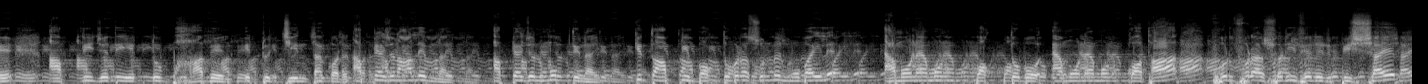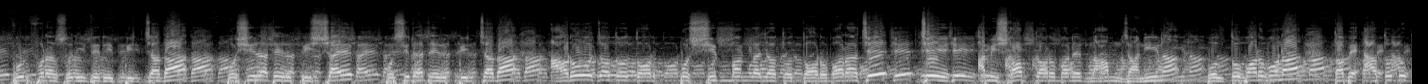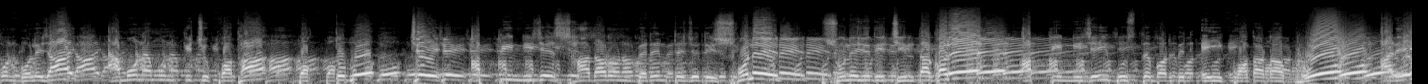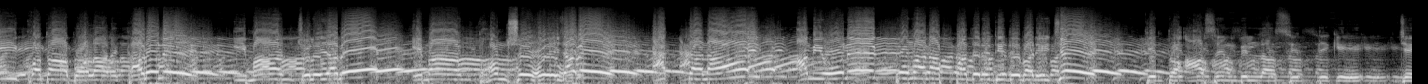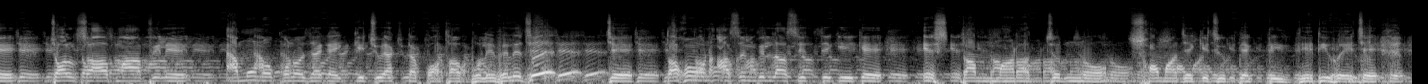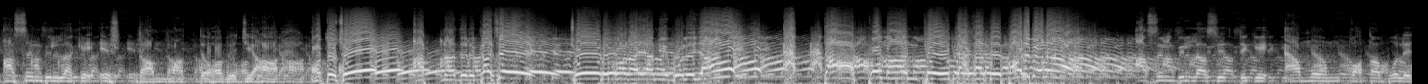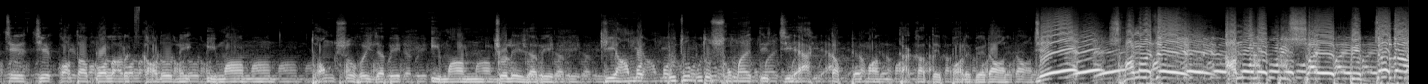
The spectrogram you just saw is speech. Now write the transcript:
আপনি যদি একটু ভাবেন, একটু চিন্তা করেন, আপনি একজন আলেম নাই, আপনি একজন মুক্তি নাই, কিন্তু আপনি বক্তব্যটা শুনবেন মোবাইলে এমন এমন বক্তব্য, এমন এমন কথা ফুরফুরা শরীফের সাহেব, ফুরফুরা শরীফের পিজ্জাদা বসিরহাটের পীর সাহেব, বসিরহাটের পিজ্জাদা আরও যত দর, পশ্চিম বাংলা যত দরবার আছে, যে আমি সব দরবারের নাম জানি না, বলতে পারব না, তবে এতটুকুন বলে যায়, এমন এমন কিছু কথা, বক্তব্য, যে আপনি নিজে সাধারণ বেরেন্টে যদি শোনেন, শুনে যদি চিন্তা করেন, আপনি নিজেই বুঝতে পারবেন এই কথাটা ভুল, আর এই কথা বলার কারণে ইমান চলে যাবে ইমান ধ্বংস হয়ে যাবে। একটা নাই, আমি অনেক প্রমাণ আপনাদের দিতে পারি যে কিন্তু আসেম বিল্লাহ সিদ্দিকি, যে জলসা মাহফিলে এমনও কোন জায়গায় কিছু একটা কথা বলে ফেলেছে, যে তখন আসেম বিল্লাহ সিদ্দিকিকে স্টাম্প মারার জন্য সমাজে কিছু ব্যক্তি রেডি হয়েছে। আসেম বিল্লাহকে স্টাম্প মারতে হবে যে হা অথচ আপনাদের কাছে জোর গলায় আমি বলে যাই প্রমাণ কেউ দেখাতে পারবে না। আসিম সিদ্দিকি এমন কথা বলেছে, যে কথা বলার কারণে ইমাম ধ্বংস হয়ে যাবে, ইমান চলে যাবে। কিয়ামত পর্যন্ত সময় দিচ্ছে, একটা প্রমাণ দেখাতে পারবে না। যে সমাজে এমন পীর সাহেব, পিজ্জাদা,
